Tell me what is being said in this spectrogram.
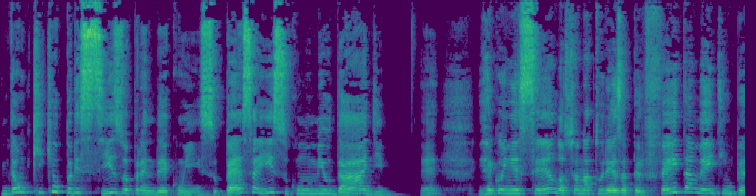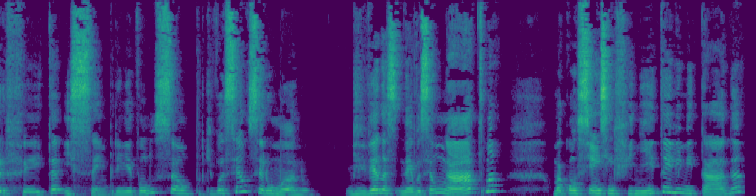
Então, o que, que eu preciso aprender com isso? Peça isso com humildade, né? reconhecendo a sua natureza perfeitamente imperfeita e sempre em evolução, porque você é um ser humano, vivendo, né? você é um atma, uma consciência infinita e limitada,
